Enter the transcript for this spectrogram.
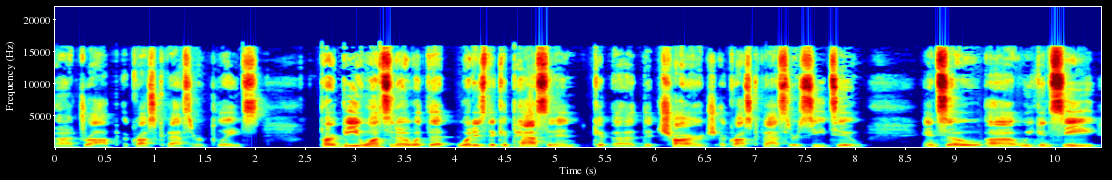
uh, drop across capacitor plates. Part B wants to know what the what is the capacitance, uh, the charge across capacitor C2. And so uh, we can see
